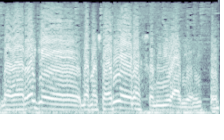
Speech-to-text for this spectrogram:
la verdad que la mayoría era solidario, viste.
